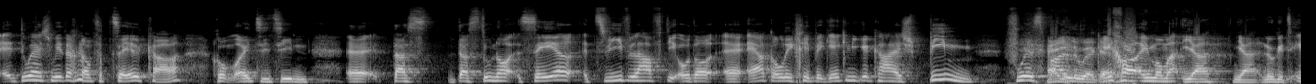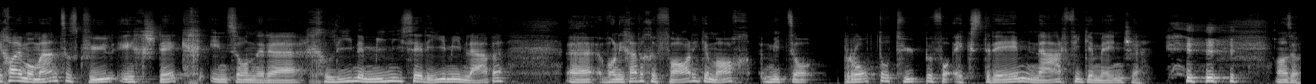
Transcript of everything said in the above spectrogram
äh, du hast mir doch noch erzählt, kommt mir jetzt in den Sinn, äh, dass, dass du noch sehr zweifelhafte oder äh, ärgerliche Begegnungen gehabt hast beim Fußball schauen. ich habe im Moment, ja, ja, schau jetzt, ich habe im Moment so das Gefühl, ich stecke in so einer kleinen Miniserie in meinem Leben, äh, wo ich einfach Erfahrungen mache mit so Prototypen von extrem nervigen Menschen. Also,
